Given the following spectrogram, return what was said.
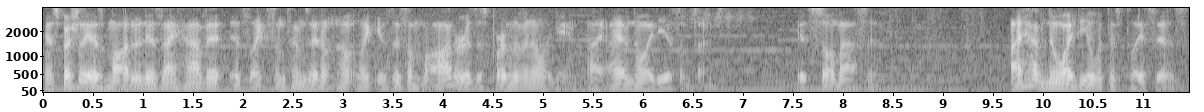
And especially as modded as I have it, it's like sometimes I don't know, like, is this a mod or is this part of the vanilla game? I, I have no idea sometimes. It's so massive. I have no idea what this place is.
